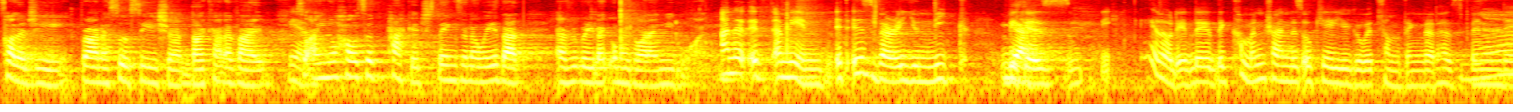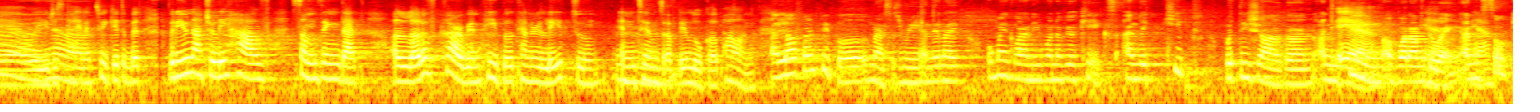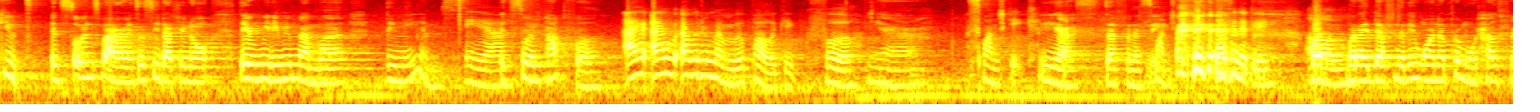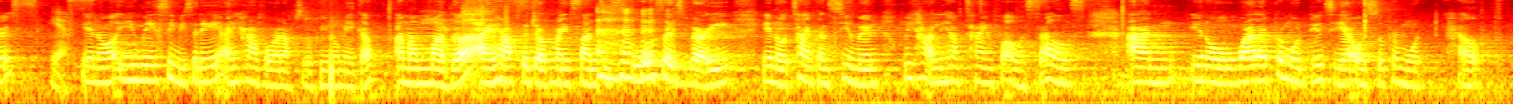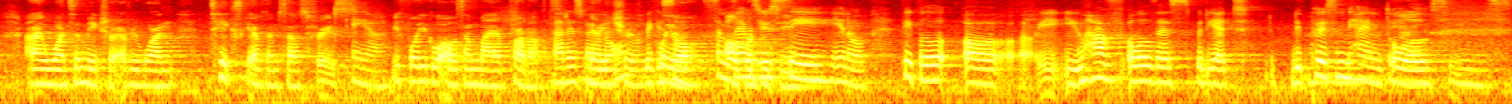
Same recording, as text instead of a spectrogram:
psychology, brand association, that kind of vibe. Yeah. So I know how to package things in a way that everybody like, oh my god, I need one. And it, it I mean, it is very unique Yeah. because, you know, the, the, the common trend is okay, you go with something that has been there, Yeah, you just kind of tweak it a bit. But you naturally have something that a lot of Caribbean people can relate to in Mm-hmm. terms of the local palm. I love when people message me and they're like, oh my god, I need one of your cakes. And they keep with the jargon and the Yeah. theme of what I'm Yeah, doing. And it's so cute. It's so inspiring to see that, you know, they really remember the names. Yeah. It's so impactful. I, I, I would remember parlor cake for Yeah. Sponge cake. Yes, definitely. Sponge cake, definitely. But, Um, but I definitely want to promote health first. Yes. You know, you may see me today, I have on absolutely no makeup. I'm a mother, I have to drop my son to school, so it's very, you know, time consuming. We hardly have time for ourselves. And, you know, while I promote beauty, I also promote health. And I want to make sure everyone takes care of themselves first Yeah. before you go out and buy a product. That is you very know, true because some, sometimes you see, you know, people, uh, you have all this, but yet the person mm-hmm. behind it all, behind scenes.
